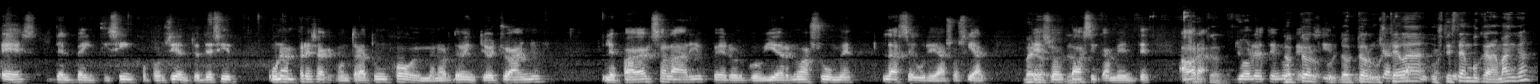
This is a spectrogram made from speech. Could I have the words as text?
es del 25%. Es decir, una empresa que contrata un joven menor de 28 años le paga el salario, pero el gobierno asume la seguridad social. Bueno, Eso es básicamente. Ahora, Doctor, yo le tengo Doctor, que decir. doctor, muchas ¿usted, va, platicaciones- ¿usted está en Bucaramanga?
